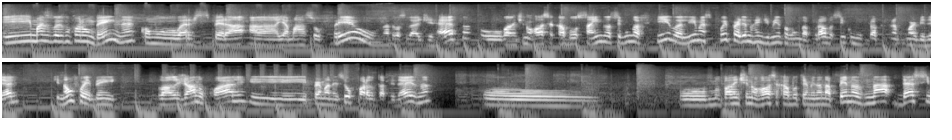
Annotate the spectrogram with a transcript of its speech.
E mais os dois não foram bem, né? Como era de se esperar, a Yamaha sofreu na velocidade de reta. O Valentino Rossi acabou saindo da segunda fila ali, mas foi perdendo rendimento ao longo da prova, assim como o próprio Franco Morbidelli, que não foi bem lá já no quali e permaneceu fora do top 10, né? O, o Valentino Rossi acabou terminando apenas na 12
